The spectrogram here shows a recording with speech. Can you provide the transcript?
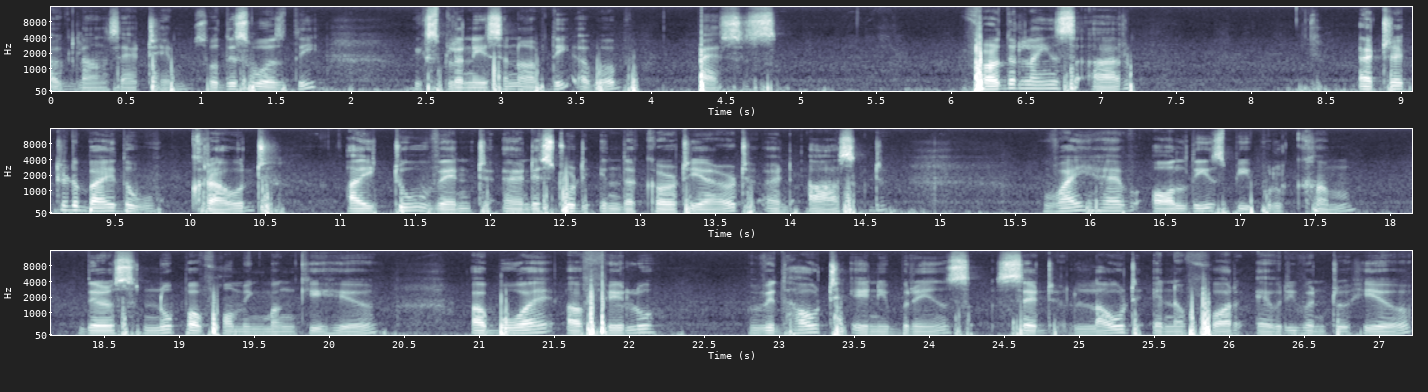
a glance at him. So this was the explanation of the above passage further lines are attracted by the crowd i too went and stood in the courtyard and asked why have all these people come? There's no performing monkey here. A boy a fellow without any brains, said loud enough for everyone to hear,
